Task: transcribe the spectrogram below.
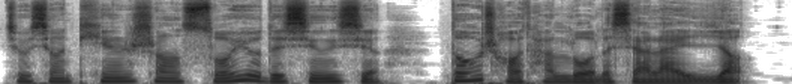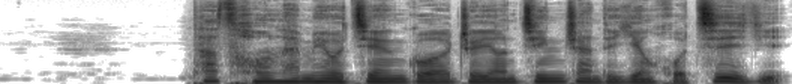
就像天上所有的星星都朝他落了下来一样。他从来没有见过这样精湛的焰火技艺，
